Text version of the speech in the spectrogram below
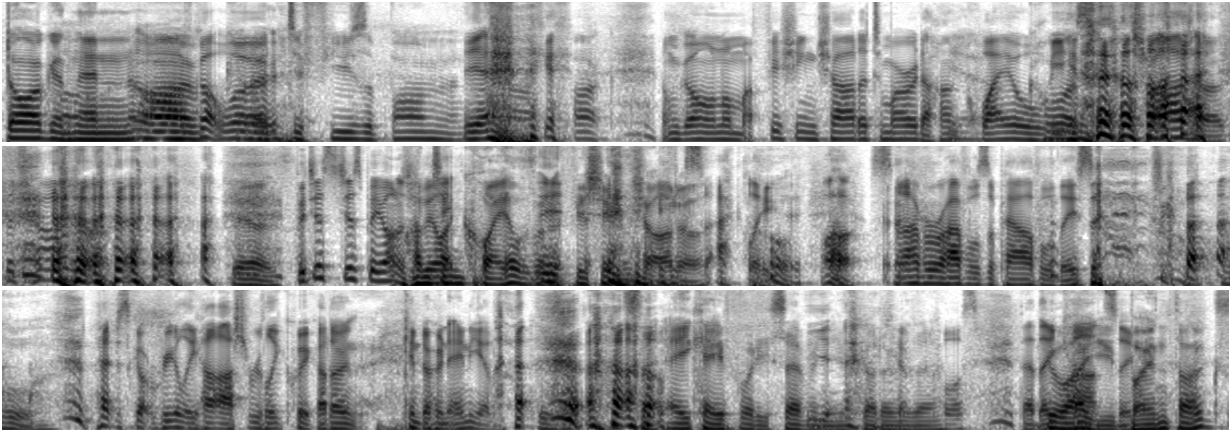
dog and oh, then oh, oh, I've I've got got to work. defuse a bomb. And, Yeah. oh, fuck. I'm going on my fishing charter tomorrow to hunt Yeah, quail. of you course, know? the charter, the charter. yeah. But just, just be honest. and be Hunting like, quails on a fishing charter. exactly. Oh, fuck. Sniper rifles are powerful these days. That just got really harsh, really quick. I don't condone any of that. It's that AK 47 you've got over of there. course. That they Who can't are you, see. Bone Thugs?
